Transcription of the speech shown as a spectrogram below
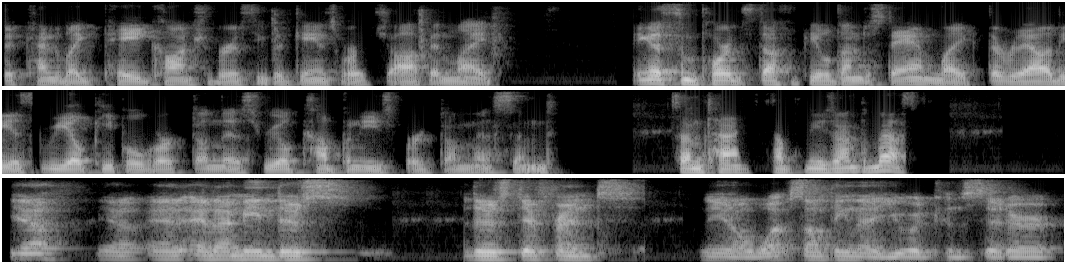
the kind of like paid controversy with Games Workshop and like I think that's important stuff for people to understand. Like the reality is real people worked on this, real companies worked on this, and sometimes companies aren't the best. Yeah, yeah, and, and I mean there's there's different you know what something that you would consider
